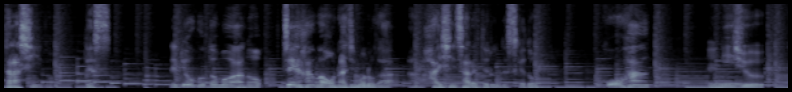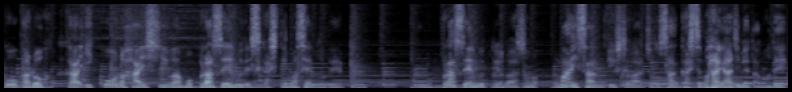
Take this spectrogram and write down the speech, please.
新しいのです。で両方ともあの前半は同じものが配信されてるんですけど、後半25か6か以降の配信はもうプラス M でしかしてませんので、プラス M っていうのはそのマイさんっていう人がちょっと参加してもらい始めたので、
